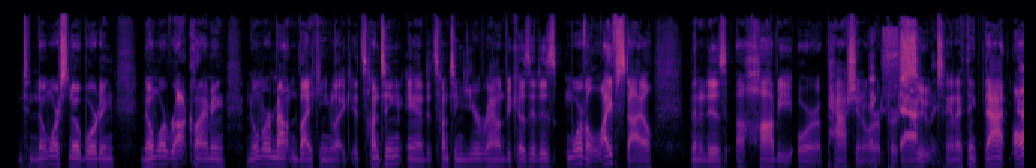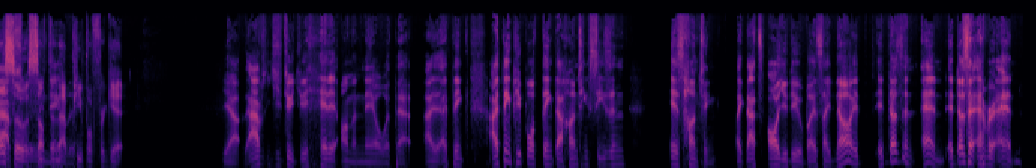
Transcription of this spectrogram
no more snowboarding, no more rock climbing, no more mountain biking. Like it's hunting and it's hunting year round because it is more of a lifestyle than it is a hobby or a passion or a pursuit. And I think that You also is something that people forget. Yeah, ab- you dude, you hit it on the nail with that. I, I think I think people think that hunting season is hunting. Like that's all you do, but it's like no, it it doesn't end. It doesn't ever end.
